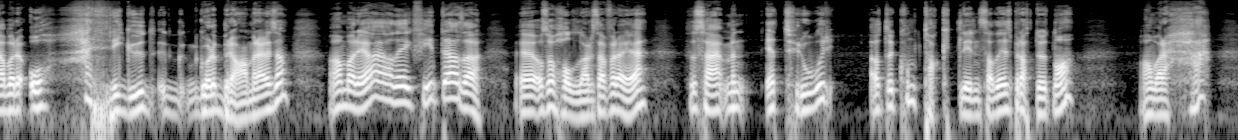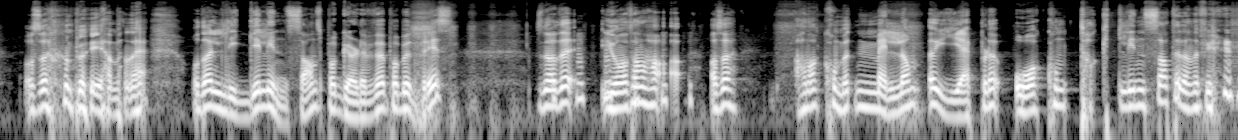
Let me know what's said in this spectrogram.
jeg bare Å, herregud, går det bra med deg, liksom? Og han bare Ja, ja, det gikk fint, det, altså. Eh, og så holder han seg for øyet. Så sa jeg Men jeg tror at kontaktlinsa di spratt ut nå. Og han bare Hæ? Og så bøyer jeg meg ned, og da ligger linsa hans på gulvet på bunnpris. Sånn at Jonathan har Altså, han har kommet mellom øyeeplet og kontaktlinsa til denne fyren.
